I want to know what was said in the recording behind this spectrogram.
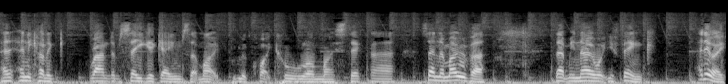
any, any, kind of random Sega games that might look quite cool on my stick, uh, send them over. Let me know what you think. Anyway,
